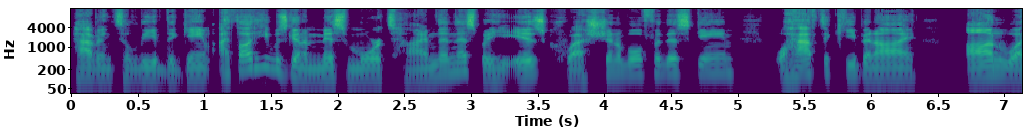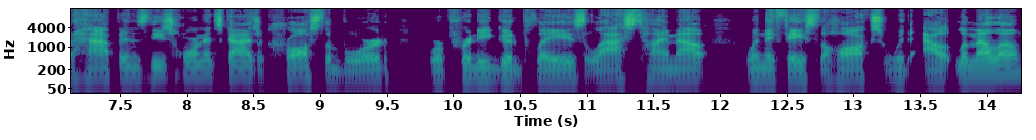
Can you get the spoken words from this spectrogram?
having to leave the game. I thought he was going to miss more time than this, but he is questionable for this game. We'll have to keep an eye on what happens. These Hornets guys across the board were pretty good plays last time out when they faced the Hawks without LaMelo.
